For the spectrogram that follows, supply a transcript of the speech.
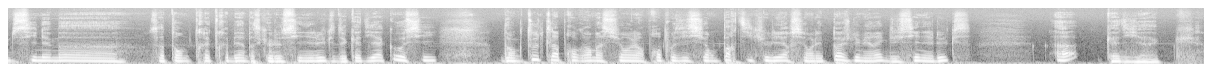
Le cinéma, ça tombe très très bien parce que le Cinélux de Cadillac aussi. Donc toute la programmation et leurs propositions particulières sur les pages numériques du Cinélux à Cadillac.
